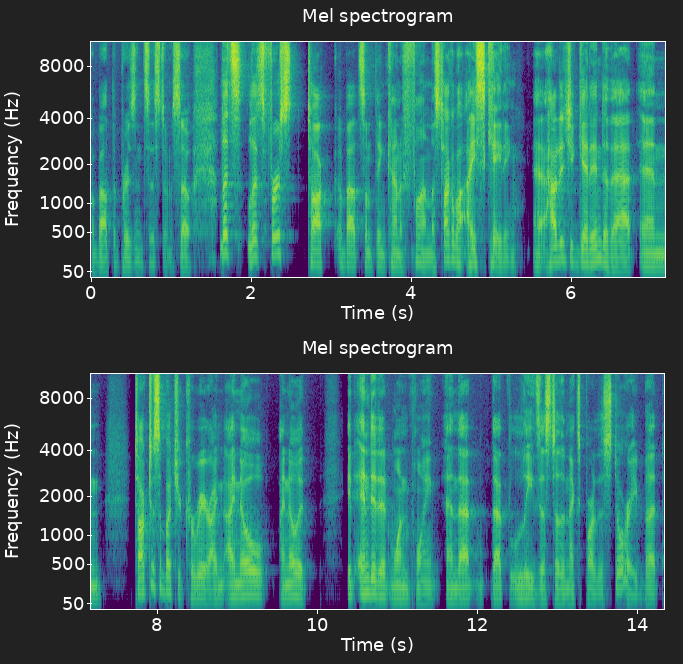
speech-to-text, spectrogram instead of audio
about the prison system. So let's let's first talk about something kind of fun. Let's talk about ice skating. How did you get into that, and Talk to us about your career. I, I know I know it it ended at one point, and that that leads us to the next part of the story. But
